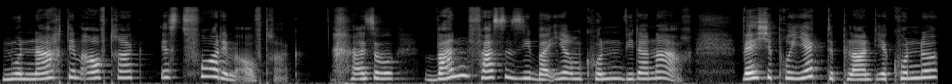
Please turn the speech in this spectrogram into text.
Nur nach dem Auftrag ist vor dem Auftrag. Also wann fassen Sie bei Ihrem Kunden wieder nach? Welche Projekte plant Ihr Kunde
